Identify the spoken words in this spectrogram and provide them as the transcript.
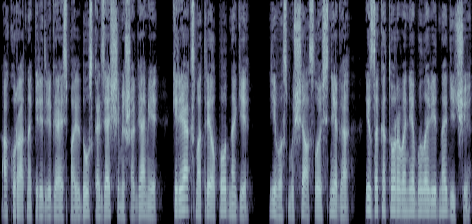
Аккуратно передвигаясь по льду скользящими шагами, Кириак смотрел под ноги. Его смущал слой снега, из-за которого не было видно дичи.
